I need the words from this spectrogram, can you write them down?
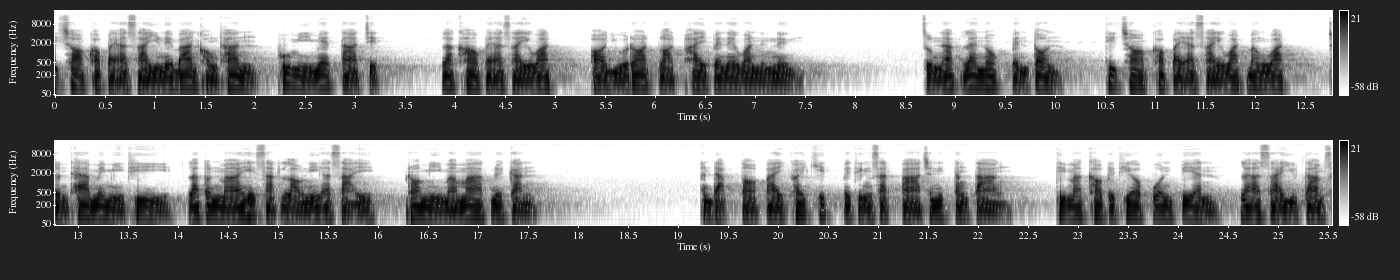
ที่ชอบเข้าไปอาศัยอยู่ในบ้านของท่าน ผู้มีเมตตาจิต และเข้าไปอาศัยวัด พออยู่รอดปลอดภัยไปในวันหนึ่งหนึ่งสุนัขและนกเป็นต้น ที่ชอบเข้าไปอาศัยวัดบางวัด จนแทบไม่มีที่และต้นไม้ให้สัตว์เหล่านี้อาศัย เพราะมีมามากด้วยกัน อันดับต่อไปค่อยคิดไปถึงสัตว์ป่าชนิดต่างๆ ที่มักเข้าไปเที่ยวป้วนเปี้ยน และอาศัยอยู่ตามส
